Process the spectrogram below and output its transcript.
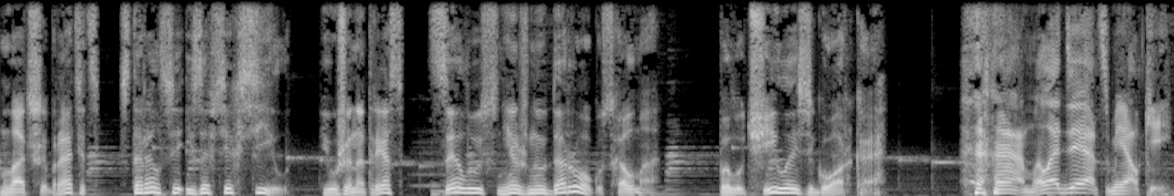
Младший братец старался изо всех сил и уже натряс целую снежную дорогу с холма. Получилась горка. «Ха-ха, молодец, мелкий!»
